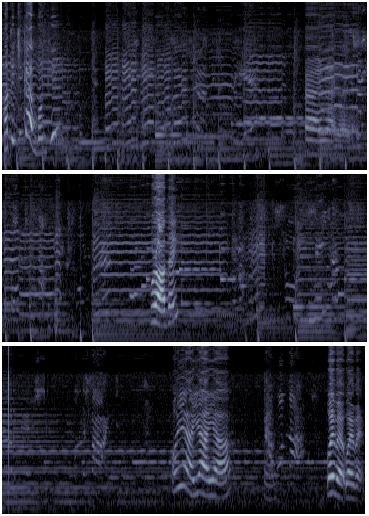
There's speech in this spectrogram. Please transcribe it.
How did you get a monkey? Are they? Oh yeah, yeah, yeah. I Wait. Wait wait a minute.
